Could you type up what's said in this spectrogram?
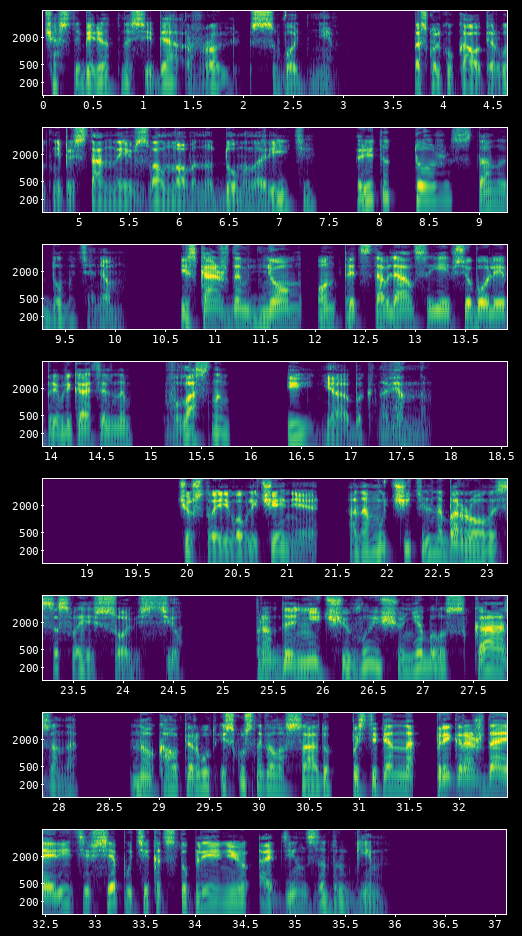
часто берет на себя роль сводни. Поскольку Каупервуд непрестанно и взволнованно думал о Рите, Рита тоже стала думать о нем. И с каждым днем он представлялся ей все более привлекательным, властным и необыкновенным. Чувствуя его влечение, она мучительно боролась со своей совестью. Правда, ничего еще не было сказано но Каупервуд искусно вел осаду, постепенно преграждая Рите все пути к отступлению один за другим.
